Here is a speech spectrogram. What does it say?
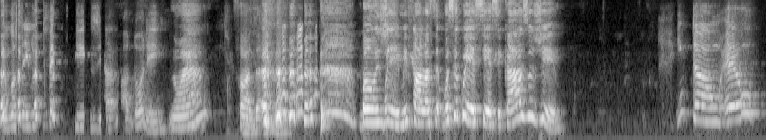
Eu gostei do expertise, adorei. Não é? Foda. Bom, Gi, me fala, você conhecia esse caso, Gi? Então, eu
